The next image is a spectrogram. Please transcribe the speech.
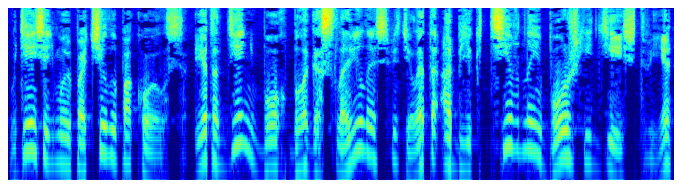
в день седьмой почил и покоился. И этот день Бог благословил и осветил. Это объективное Божье действие.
